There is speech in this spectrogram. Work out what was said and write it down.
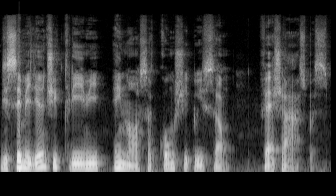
de semelhante crime em nossa Constituição. Fecha aspas.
